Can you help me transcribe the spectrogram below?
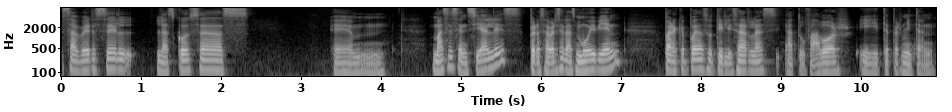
saberse las cosas em, más esenciales, pero sabérselas muy bien para que puedas utilizarlas a tu favor y te permitan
